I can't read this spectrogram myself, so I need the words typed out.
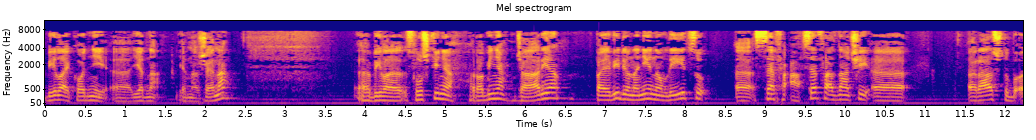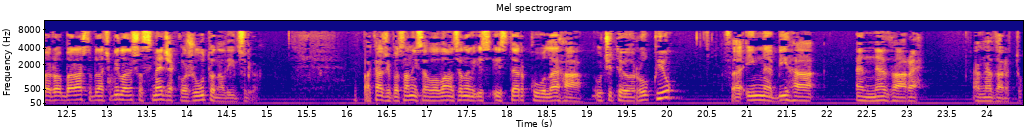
bila je kod nje e, jedna jedna žena e, bila sluškinja, robinja, džarija, pa je vidio na njenom licu uh, sefa, sefa znači uh, različito, različito, znači bilo nešto smeđako, žuto na licu joj. Pa kaže poslanik sallallahu alejhi ve sellem isterku leha učite joj rukju fa inna biha an nazare an nazaratu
